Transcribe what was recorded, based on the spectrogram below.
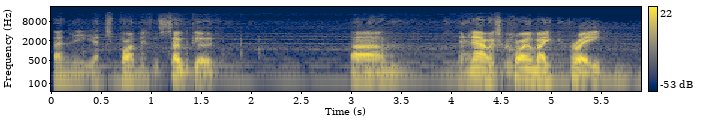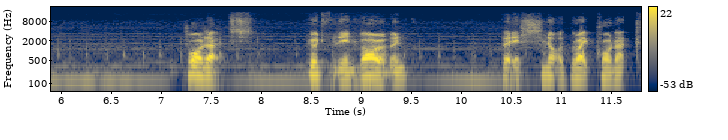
and the Etch Primers were so good. Um, and now it's chromate free. The product's good for the environment, but it's not a great product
